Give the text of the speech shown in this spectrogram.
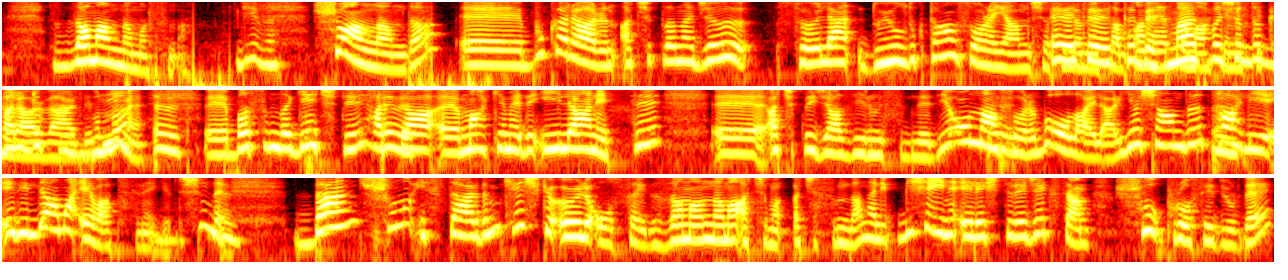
Zamanlamasına. Değil mi? Şu anlamda e, bu kararın açıklanacağı söylen duyulduktan sonra yanlış hatırlamıyorsam evet, evet, Anayasa Mart Mahkemesi karar verdi değil mi? Evet. E, basında geçti hatta evet. e, mahkemede ilan etti e, açıklayacağız 20'sinde diye. Ondan evet. sonra bu olaylar yaşandı tahliye evet. edildi ama ev hapsine girdi. Şimdi evet ben şunu isterdim keşke öyle olsaydı zamanlama açma, açısından. Hani bir şeyini eleştireceksem şu prosedürde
